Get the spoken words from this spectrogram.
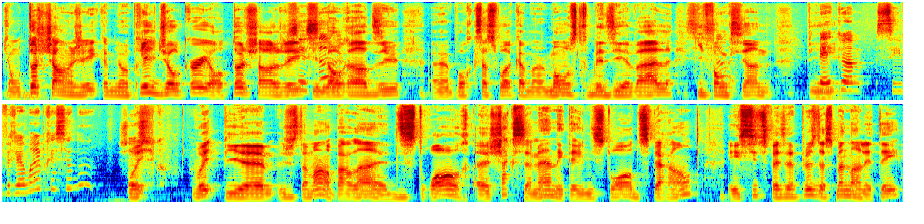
qui ont tout changé, comme ils ont pris le Joker, ils ont tout changé, puis ils l'ont rendu euh, pour que ça soit comme un monstre médiéval qui ça. fonctionne. Mais comme c'est vraiment impressionnant. Je- Oui. je Oui, puis euh, justement en parlant euh, d'histoire, euh, chaque semaine était une histoire différente et si tu faisais plus de semaines dans l'été,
